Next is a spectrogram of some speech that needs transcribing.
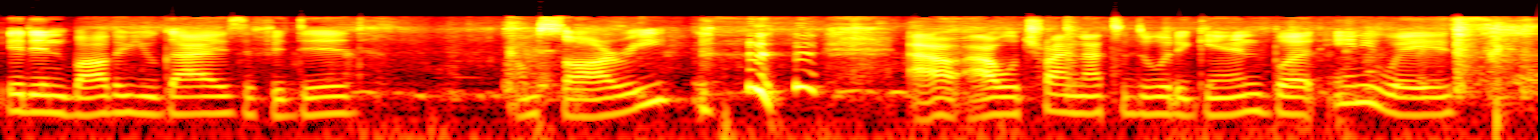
it didn't bother you guys. If it did, I'm sorry. I, I will try not to do it again. But, anyways,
